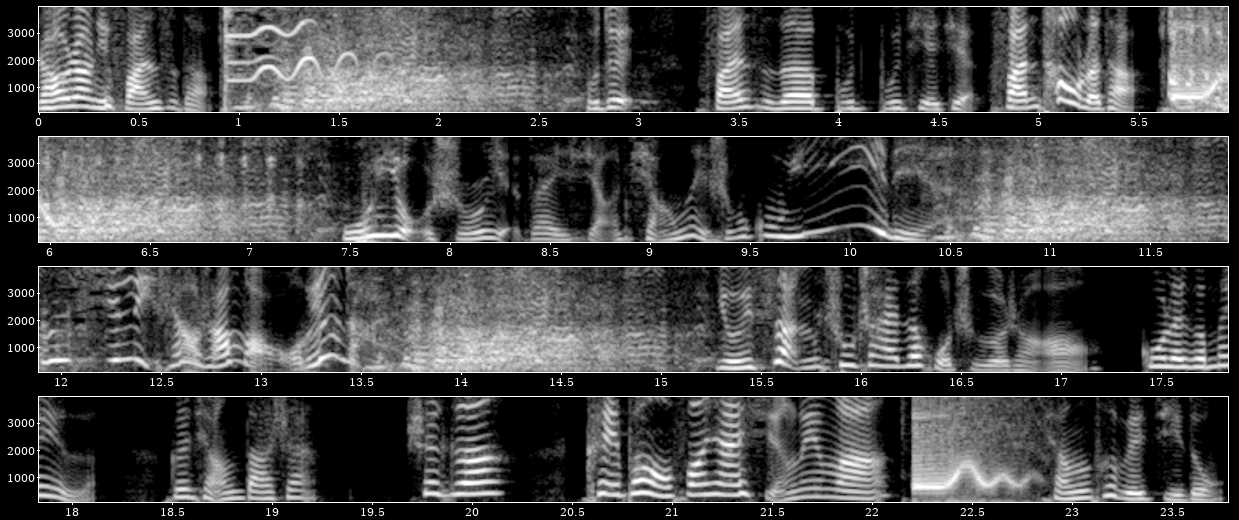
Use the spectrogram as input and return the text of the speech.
然后让你烦死他，不对，烦死他不不贴切，烦透了他。我有时候也在想，强子你是不是故意的呀？是不是心理上有啥毛病？咋还有一次俺们出差在火车上啊，过来个妹子跟强子搭讪：“帅哥，可以帮我放下行李吗？”强子特别激动：“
